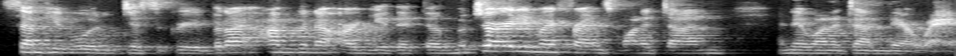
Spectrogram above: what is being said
some people would disagree, but I, I'm going to argue that the majority of my friends want it done and they want it done their way.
